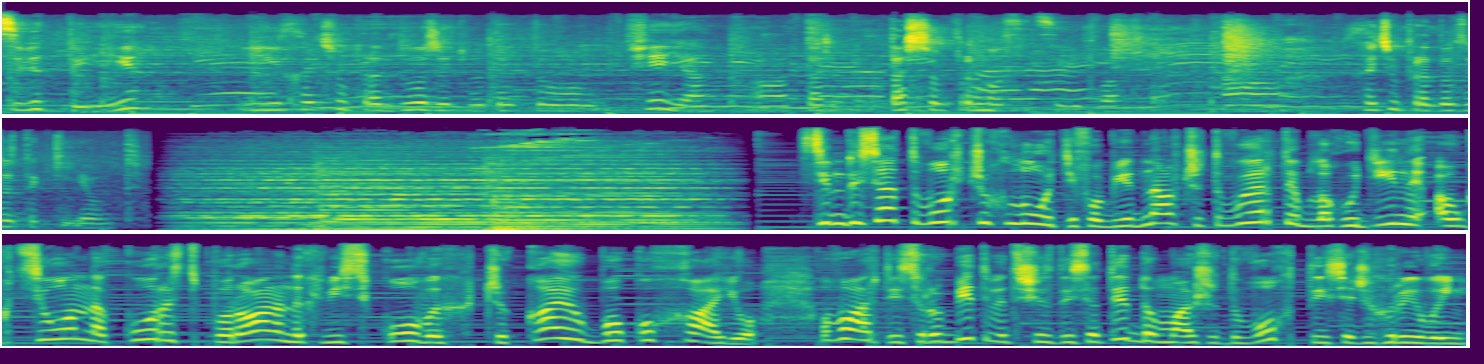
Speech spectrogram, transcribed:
цветы. И хочу продолжить вот эту фея, а, та, та, что приносит светло. А, хочу продолжить такие вот. 70 творчих лотів об'єднав четвертий благодійний аукціон на користь поранених військових. Чекаю, бо кохаю. Вартість робіт від 60 до майже 2 тисяч гривень.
